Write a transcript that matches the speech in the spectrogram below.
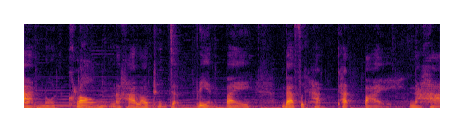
อ่านโน้ตคล่องนะคะ เราถึงจะเปลี่ยนไปแบบฝึกหัดถัดไปนะคะ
